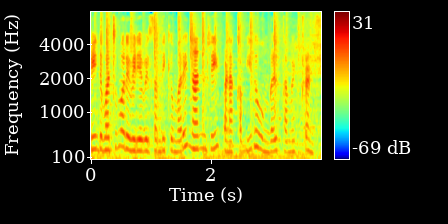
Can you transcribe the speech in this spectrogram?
மீண்டும் மற்றும் ஒரு வீடியோவில் சந்திக்கும் வரை நன்றி வணக்கம். இது உங்கள் தமிழ் ட்ரெண்ட்ஸ்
